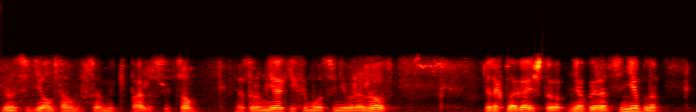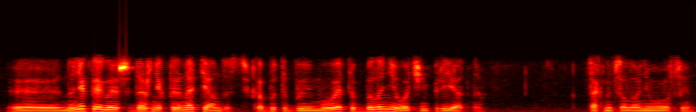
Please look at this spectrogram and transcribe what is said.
И он сидел там в своем экипаже с лицом в котором никаких эмоций не выражалось. Я так полагаю, что никакой радости не было, э, но некоторые говорят, что даже некоторая натянутость, как будто бы ему это было не очень приятно. Так написал о нем его сын.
